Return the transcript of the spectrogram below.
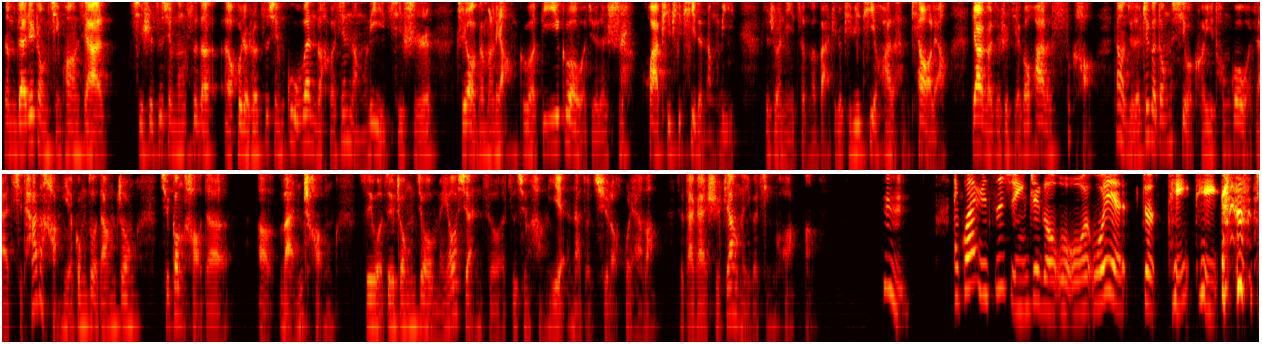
那么在这种情况下，其实咨询公司的呃或者说咨询顾问的核心能力其实只有那么两个。第一个我觉得是 画 PPT 的能力，就是说你怎么把这个 PPT 画得很漂亮。第二个就是结构化的思考。但我觉得这个东西我可以通过我在其他的行业工作当中去更好的。呃，完成，所以我最终就没有选择咨询行业，那就去了互联网，就大概是这样的一个情况啊。嗯，哎，关于咨询这个，我我我也就挺挺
